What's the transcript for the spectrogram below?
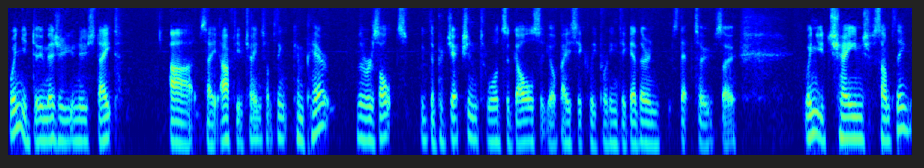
when you do measure your new state, uh, say after you've changed something, compare the results with the projection towards the goals that you're basically putting together in step two. So when you change something,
